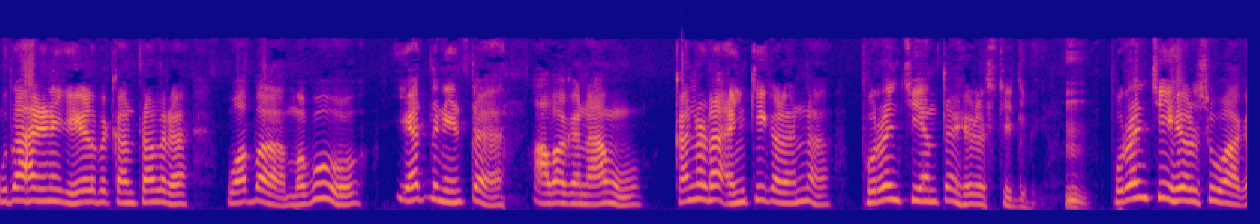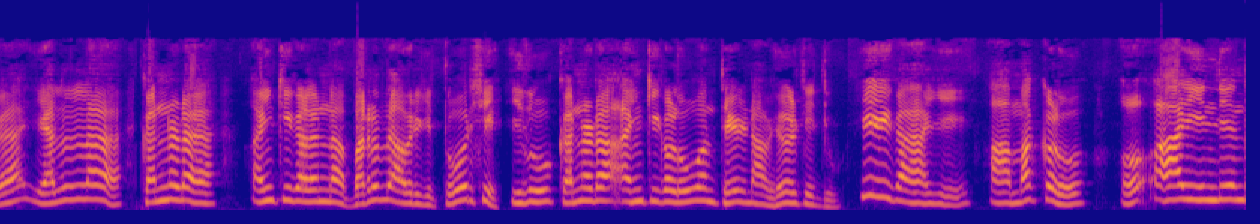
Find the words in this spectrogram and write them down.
ಉದಾಹರಣೆಗೆ ಹೇಳ್ಬೇಕಂತಂದ್ರೆ ಒಬ್ಬ ಮಗು ಎದ್ದು ನಿಂತ ಆವಾಗ ನಾವು ಕನ್ನಡ ಅಂಕಿಗಳನ್ನು ಪುರಂಚಿ ಅಂತ ಹೇಳಿಸ್ತಿದ್ವಿ. ಪುರಂಚಿ ಹೇಳಿಸುವಾಗ ಎಲ್ಲ ಕನ್ನಡ ಅಂಕಿಗಳನ್ನ ಬರೆದು ಅವರಿಗೆ ತೋರಿಸಿ, ಇದು ಕನ್ನಡ ಅಂಕಿಗಳು ಅಂತ ಹೇಳಿ ನಾವು ಹೇಳ್ತಿದ್ವಿ. ಹೀಗಾಗಿ ಆ ಮಕ್ಕಳು ಅ, ಆ ಹಿಂದಿಯಿಂದ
